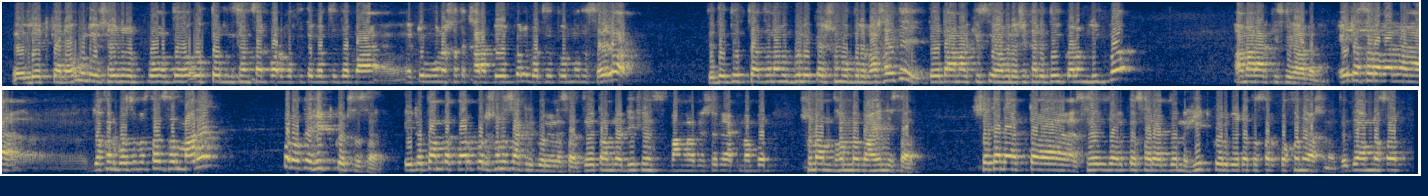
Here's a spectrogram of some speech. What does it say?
লেট কেন? উনি সেই উত্তর দিচ্ছেন স্যার পরবর্তীতে বলছে যে একটু ওনার সাথে খারাপ বিহেভ করে বলছে তোর মতো ছেলে যদি দু চারজন আমি গুলি করে সমুদ্রে ভাসাই দিই, তো এটা আমার কিছুই হবে না, সে খালি দুই কলম লিখব, আমার আর কিছুই হবে না। এটা স্যার আবার যখন বসে বসে স্যার, মারে? ওর হিট করছে, স্যার। এটা তো আমরা কর্পোরেশনে চাকরি করি না, স্যার। যেহেতু আমরা ডিফেন্স বাংলাদেশের এক নম্বর সুনাম ধন্য বাহিনী, স্যার। সেখানে একটা সেলদারকে স্যার একজন হিট করবে, এটা তো স্যার কখনোই আসে না। যদি আমরা, স্যার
